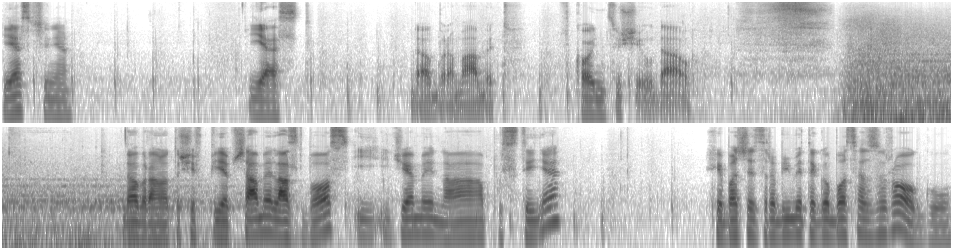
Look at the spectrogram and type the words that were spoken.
Jest czy nie? Jest. Dobra, mamy to. W końcu się udało. Dobra, no to się wpieprzamy, last boss i idziemy na pustynię. Chyba, że zrobimy tego bossa z rogu.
